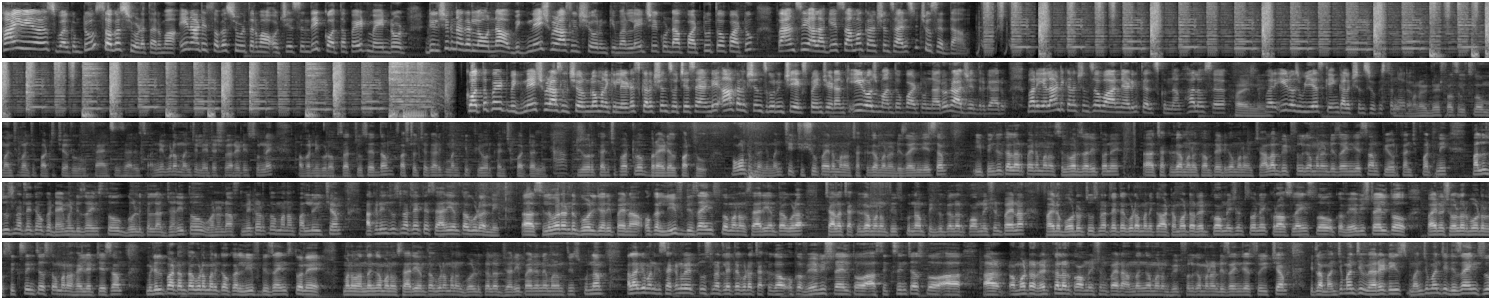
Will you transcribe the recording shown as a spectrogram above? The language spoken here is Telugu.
Hi viewers welcome to Sogas Choodatarama ఈనాటి సొగస్ చూడతర్మ వచ్చేసింది కొత్తపేట్ మెయిన్ రోడ్. దిల్షుక్ నగర్లో ఉన్న విఘ్నేశ్వర సిల్క్ షోరూమ్కి మరి లేట్ చేయకుండా పట్టుతో పాటు ఫ్యాన్సీ అలాగే సమ్మర్ కలెక్షన్ శారీస్ని చూసేద్దాం. కొత్తపేట్ విఘ్నేశ్వర సిల్క్ షోరూమ్లో మనకి లేటెస్ట్ కలెక్షన్స్ వచ్చేసాయండి. ఆ కలెక్షన్స్ గురించి ఎక్స్ప్లెయిన్ చేయడానికి ఈ రోజు మనతో పాటు ఉన్నారు రాజేంద్ర గారు. మరి ఎలాంటి కలెక్షన్స్ వారిని అడిగి తెలుసుకుందాం. Hello sir. మరి ఈ రోజు విఎస్ ఏం కలెక్షన్స్ చూపిస్తున్నారు? మన విఘ్నేశ్వర సిల్క్స్లో మంచి మంచి పట్టు చీరలు ఫ్యాన్సీ శారీస్ అన్ని కూడా మంచి లేటెస్ట్ వెరైటీస్ ఉన్నాయి. అవన్నీ కూడా ఒకసారి చూసేద్దాం. ఫస్ట్ వచ్చేకాడికి మనకి ప్యూర్ కంచి పట్టు అండి. ప్యూర్ కంచి పట్టులో బ్రైడల్ పట్టు. బాగుంటుందండి. మంచి టిష్యూ పైన మనం చక్కగా మనం డిజైన్ చేసాం ఈ పింక్ కలర్ పైన మనం సిల్వర్ జరీతోనే చక్కగా మనం కంప్లీట్గా మనం చాలా బ్యూటిఫుల్గా మనం డిజైన్ చేసాం ప్యూర్ కంచిపట్ని పళ్ళు చూసినట్లయితే ఒక డైమండ్ డిజైన్స్తో గోల్డ్ కలర్ జరీతో వన్ అండ్ హాఫ్ మీటర్తో మనం పళ్ళు ఇచ్చాం. అక్కడ నుంచి చూసినట్లయితే శారీ అంతా కూడా అండి. సిల్వర్ అండ్ గోల్డ్ జరీ పైన ఒక లీఫ్ డిజైన్స్తో మనం శారీ అంతా కూడా చాలా చక్కగా మనం తీసుకున్నాం. పింక్ కలర్ కాంబినేషన్ పైన. పైన బోర్డర్ చూసినట్లయితే కూడా మనకి ఆ టమాటో రెడ్ కాంబినేషన్స్తోనే క్రాస్ లైన్స్తో ఒక వేవి స్టైల్తో పైన షోల్డర్ బోర్డర్ సిక్స్ ఇంచెస్తో మనం హైలైట్ చేసాం మిడిల్ పార్ట్ అంతా కూడా మనకి ఒక లీఫ్ డిజైన్స్తోనే మనం అందంగా మనం శారీ అంతా కూడా మనం గోల్డ్ కలర్ జరీ పైననే మనం తీసుకున్నాం. అలాగే మనకి సెకండ్ వైపు చూసినట్లయితే కూడా చక్కగా ఒక వేవీ స్టైల్తో ఆ సిక్స్ ఇంచెస్తో ఆ టమాటో రెడ్ కలర్ కాంబినేషన్ పైన అందంగా మనం బ్యూటిఫుల్గా మనం డిజైన్ చేస్తూ ఇచ్చాం. ఇట్లా మంచి మంచి వెరైటీస్ మంచి మంచి డిజైన్స్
